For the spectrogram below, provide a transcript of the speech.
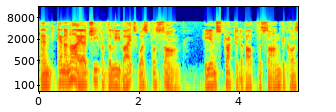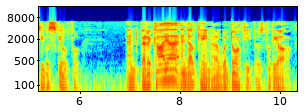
And Chenaniah, chief of the Levites, was for song. He instructed about the song because he was skilful. And Berechiah and Elkanah were doorkeepers for the ark.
